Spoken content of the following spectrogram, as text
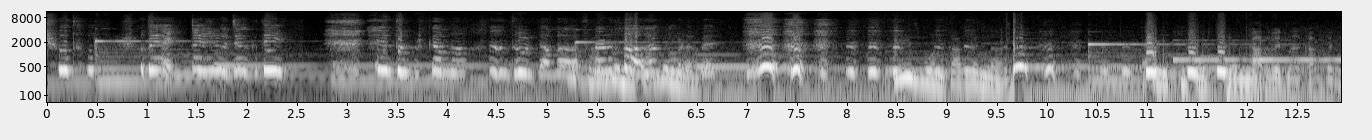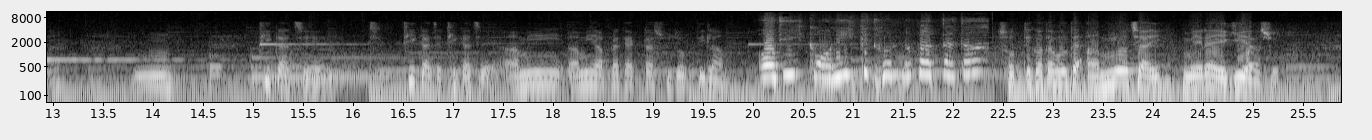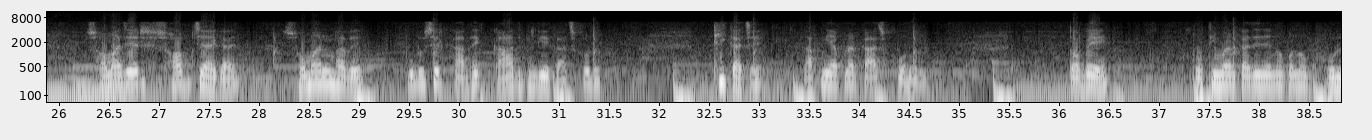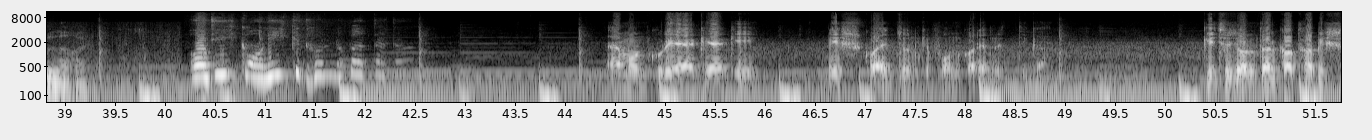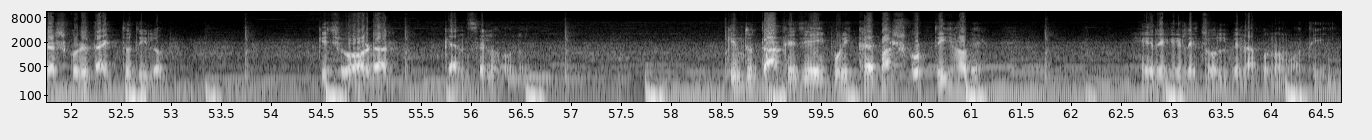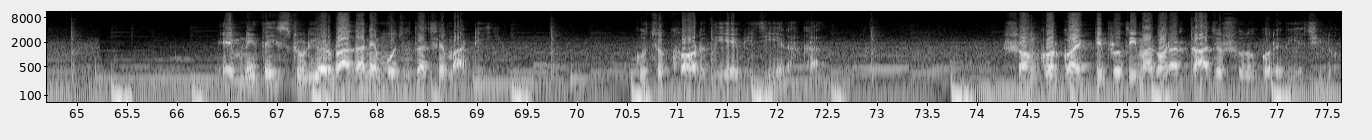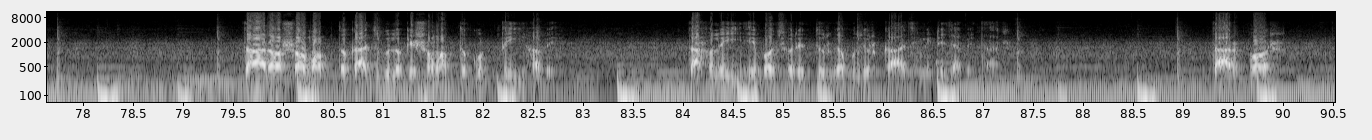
শুধু শুধু একটা সুযোগ দিন দুর্গা মা দুর্গা মা আপনার ভালো করবে প্লিজ বোন কাঁদবেন না। কাঁদবেন না কাঁদবেন না। ঠিক আছে ঠিক আছে ঠিক আছে। আমি আমি আপনাকে একটা সুযোগ দিলাম। অনেক অনেক ধন্যবাদ দাদা। সত্যি কথা বলতে আমিও চাই মেয়েরা এগিয়ে আসুক। সমাজের সব জায়গায় সমানভাবে পুরুষের কাঁধে কাঁধ মিলিয়ে কাজ করুক। ঠিক আছে আপনি আপনার কাজ করুন। তবে প্রতিমার কাজে যেন কোনো ভুল না হয়। অনেক অনেক ধন্যবাদ দাদা। এমন করে একে একে বেশ কয়েকজনকে ফোন করে মৃত্তিকা। কিছুজন তার কথা বিশ্বাস করে দায়িত্ব দিল। কিছু অর্ডার ক্যান্সেলও হলো। কিন্তু তাকে যে এই পরীক্ষায় পাশ করতেই হবে, হেরে গেলে চলবে না কোনো মতেই। এমনিতেই স্টুডিওর বাগানে মজুত আছে মাটি, কুচো খড় দিয়ে ভিজিয়ে রাখা। শঙ্কর কয়েকটি প্রতিমা গড়ার কাজও শুরু করে দিয়েছিল। তার অসমাপ্ত কাজগুলোকে সমাপ্ত করতেই হবে। তাহলেই এবছরের দুর্গাপুজোর কাজ মিটে যাবে তার।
